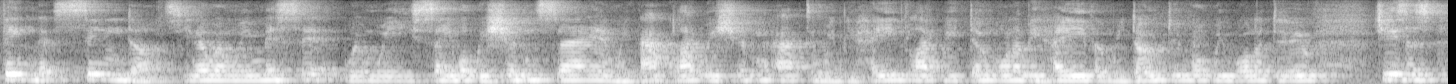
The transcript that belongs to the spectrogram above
thing that sin does. You know, when we miss it, when we say what we shouldn't say, and we act like we shouldn't act, and we behave like we don't want to behave, and we don't do what we want to do. Jesus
